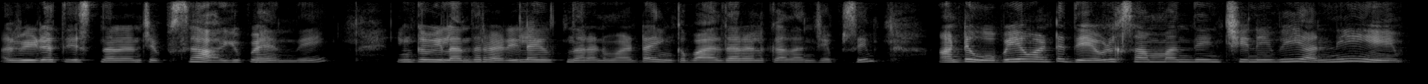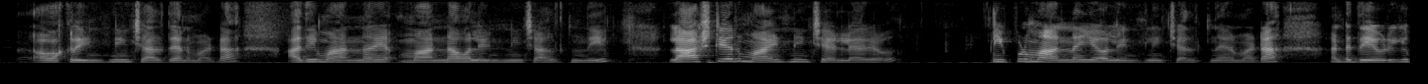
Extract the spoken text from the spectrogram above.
వీడియో తీస్తున్నారని చెప్పేసి ఆగిపోయింది. ఇంకా వీళ్ళందరూ రెడీలు అవుతున్నారనమాట ఇంకా బయలుదేరాలి కదా అని చెప్పేసి. అంటే ఉభయం అంటే దేవుడికి సంబంధించినవి అన్నీ ఒకరి ఇంటి నుంచి వెళ్తాయి అనమాట అది మా అన్నయ్య మా అన్న వాళ్ళ ఇంటి నుంచి వెళ్తుంది. లాస్ట్ ఇయర్ మా ఇంటి నుంచి వెళ్ళారు. ఇప్పుడు మా అన్నయ్య వాళ్ళ ఇంటి నుంచి వెళ్తున్నాయి అనమాట అంటే దేవుడికి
